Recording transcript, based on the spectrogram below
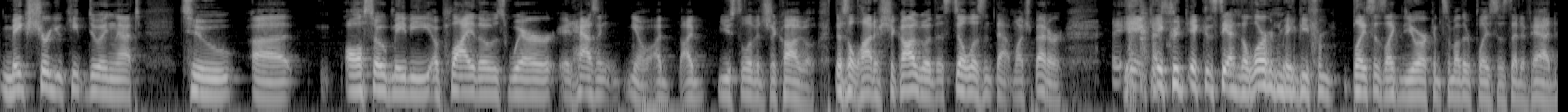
make sure you keep doing that to uh, also maybe apply those where it hasn't you know I, I used to live in chicago. There's a lot of chicago that still isn't that much better. It, it, could it could stand to learn maybe from places like new york and some other places that have had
